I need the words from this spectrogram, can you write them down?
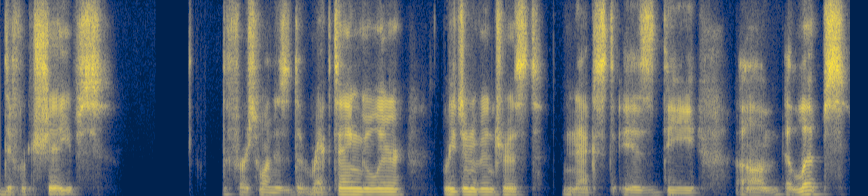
different shapes. The first one is the rectangular region of interest. Next is the um, ellipse.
